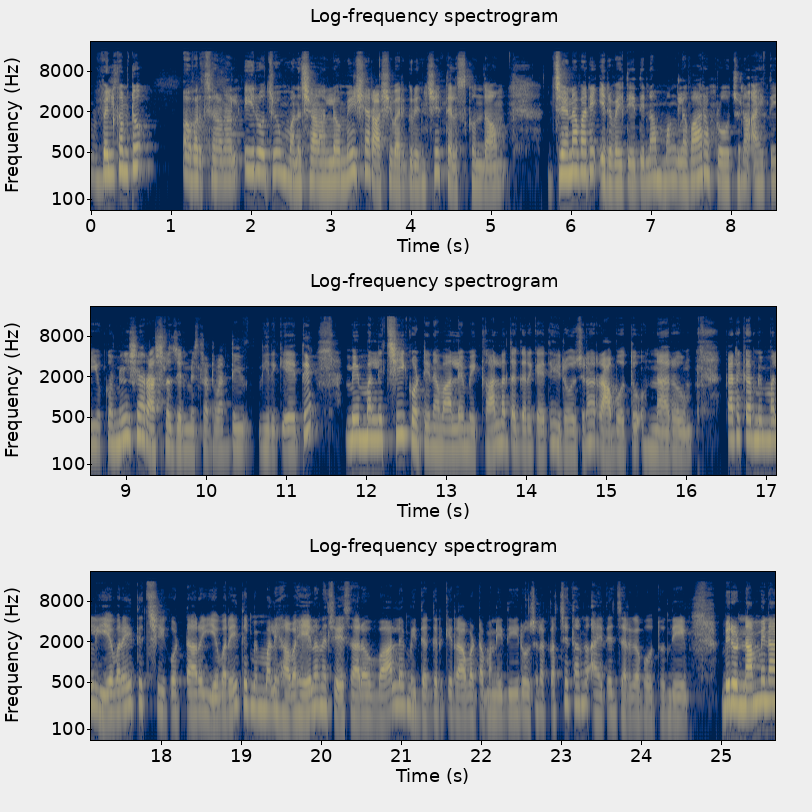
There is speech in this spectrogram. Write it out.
వెల్కమ్ టు అవర్ ఛానల్. ఈరోజు మన ఛానల్‌లో మేష రాశి వారి గురించి తెలుసుకుందాం. జనవరి 20 తేదీన మంగళవారం రోజున అయితే ఈ యొక్క మేషరాశిలో జన్మించినటువంటి వీరికి అయితే మిమ్మల్ని చీకొట్టిన వాళ్ళే మీ కాళ్ళ దగ్గరికి అయితే ఈ రోజున రాబోతూ ఉన్నారు. కనుక మిమ్మల్ని ఎవరైతే చీకొట్టారో, ఎవరైతే మిమ్మల్ని అవహేళన చేశారో వాళ్ళే మీ దగ్గరికి రావటం అనేది ఈ రోజున ఖచ్చితంగా అయితే జరగబోతుంది. మీరు నమ్మినా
